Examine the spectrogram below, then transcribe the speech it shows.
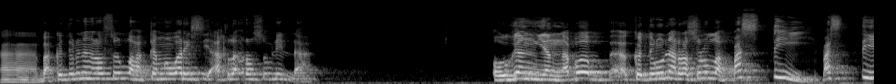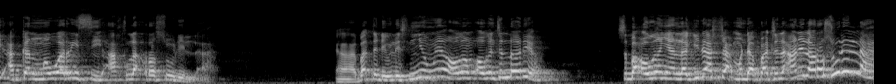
Ha, bab keturunan Rasulullah akan mewarisi akhlak Rasulullah. Orang yang apa keturunan Rasulullah pasti pasti akan mewarisi akhlak Rasulullah. Ha, bab tadi boleh senyum ya orang orang celah dia. Sebab orang yang lagi dahsyat mendapat celaan ialah Rasulullah.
